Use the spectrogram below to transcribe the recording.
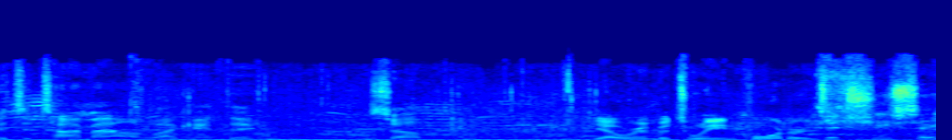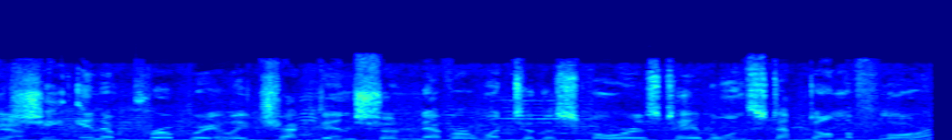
It's a timeout. Why can't they sub? Yeah, we're in between quarters. Did she say Yeah. she inappropriately checked in, so never went to the scorer's table and stepped on the floor?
